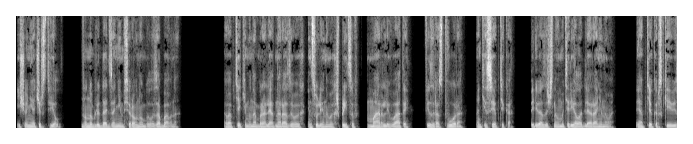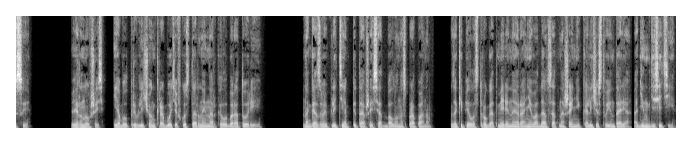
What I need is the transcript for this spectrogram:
еще не очерствел, но наблюдать за ним все равно было забавно. В аптеке мы набрали одноразовых инсулиновых шприцев, марли, ваты физраствора, антисептика, перевязочного материала для раненого и аптекарские весы. Вернувшись, я был привлечен к работе в кустарной нарколаборатории. На газовой плите, питавшейся от баллона с пропаном, закипела строго отмеренная ранее вода в соотношении количества янтаря 1 к 10.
